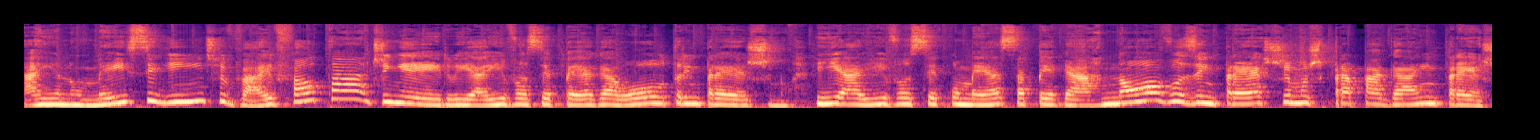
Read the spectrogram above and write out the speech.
Aí no mês seguinte vai faltar dinheiro e aí você pega outro empréstimo e aí você começa a pegar novos empréstimos para pagar empréstimo.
